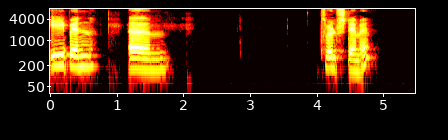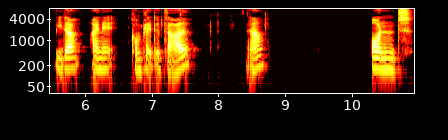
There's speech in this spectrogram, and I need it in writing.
eben ähm, zwölf Stämme, wieder eine komplette Zahl. Ja? Und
